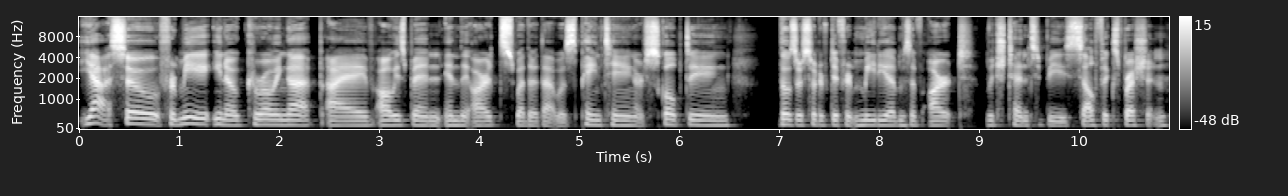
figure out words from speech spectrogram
Yeah. So for me, you know, growing up, I've always been in the arts, whether that was painting or sculpting. Those are sort of different mediums of art, which tend to be self expression,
